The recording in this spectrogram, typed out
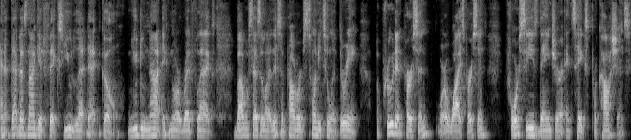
and if that does not get fixed, you let that go. You do not ignore red flags. The Bible says it like this in Proverbs 22 and 3. A prudent person or a wise person foresees danger and takes precautions.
